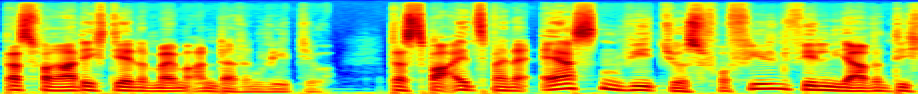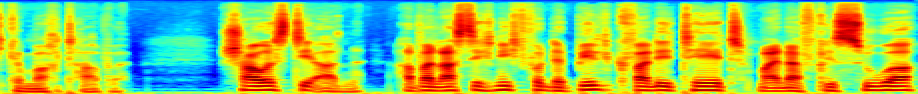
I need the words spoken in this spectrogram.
Das verrate ich dir in meinem anderen Video. Das war eins meiner ersten Videos vor vielen, vielen Jahren, die ich gemacht habe. Schau es dir an, aber lass dich nicht von der Bildqualität, meiner Frisur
